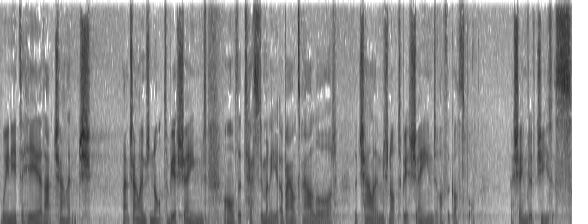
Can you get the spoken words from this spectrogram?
we need to hear that challenge. That challenge not to be ashamed of the testimony about our Lord. The challenge not to be ashamed of the gospel, ashamed of Jesus.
